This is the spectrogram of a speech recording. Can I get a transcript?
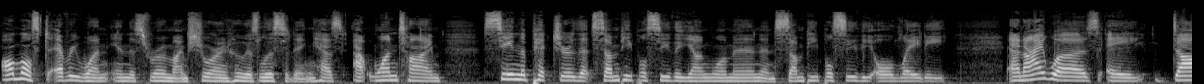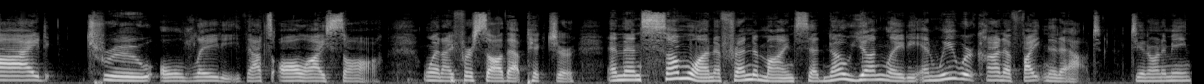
Almost everyone in this room, I'm sure, and who is listening, has at one time seen the picture that some people see the young woman and some people see the old lady. And I was a dyed true old lady. That's all I saw when I first saw that picture. And then someone, a friend of mine, said, No, young lady. And we were kind of fighting it out. Do you know what I mean?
